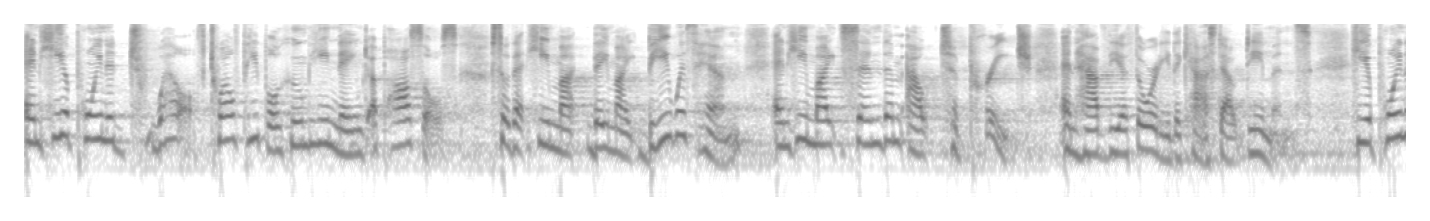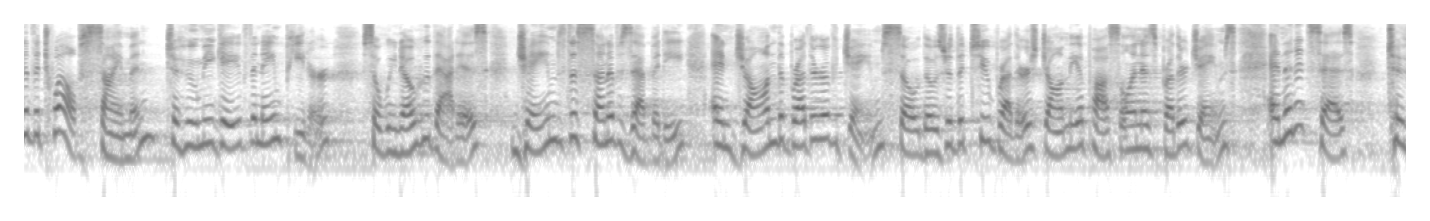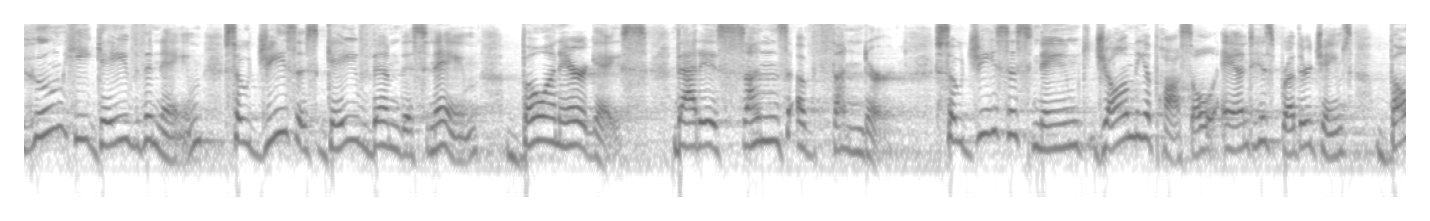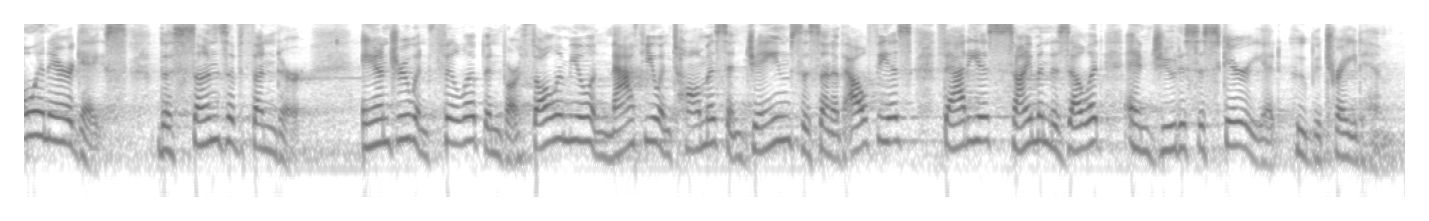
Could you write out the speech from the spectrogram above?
And he appointed 12, 12 people whom he named apostles, so that he might, they might be with him and he might send them out to preach and have the authority to cast out demons. He appointed the 12 Simon, to whom he gave the name Peter, so we know who that is, James, the son of Zebedee, and John, the brother of James. So those are the two brothers, John the apostle and his brother James. And then it says, to whom he gave the name. So Jesus gave them this name, Boanerges, that is, sons of thunder. So Jesus named John the Apostle and his brother James Boanerges, the sons of thunder. Andrew and Philip and Bartholomew and Matthew and Thomas and James, the son of Alphaeus, Thaddeus, Simon the Zealot, and Judas Iscariot, who betrayed him.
